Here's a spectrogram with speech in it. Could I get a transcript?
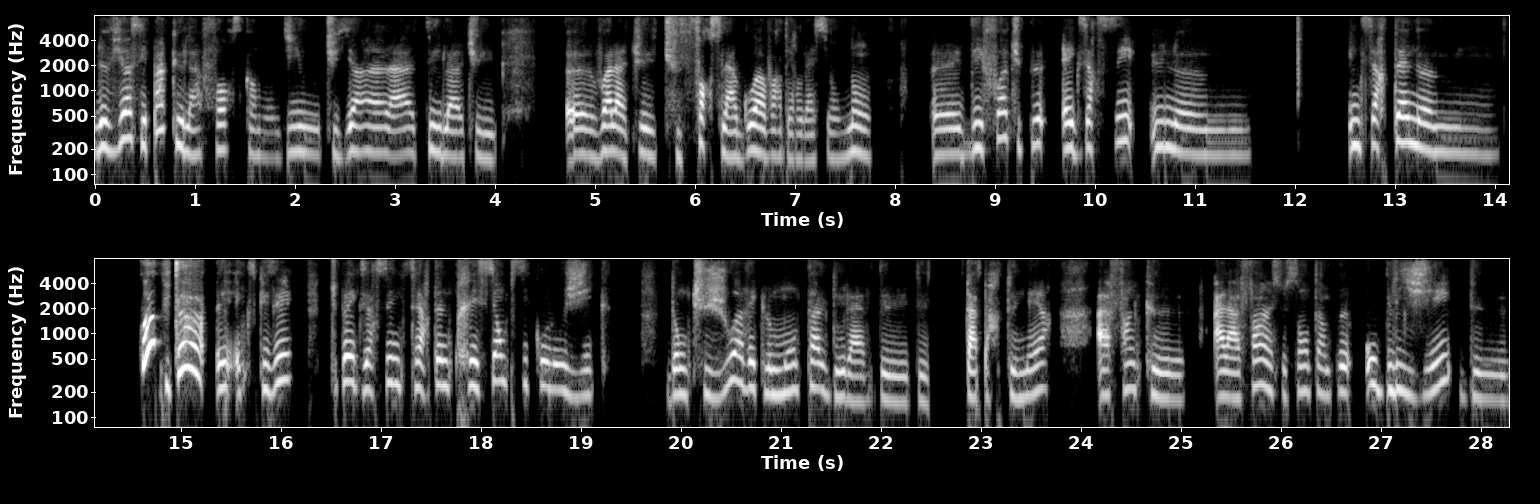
le viol, c'est pas que la force, comme on dit, où tu viens là, tu là, tu, voilà, tu, tu forces la go à avoir des relations. Non. Des fois, tu peux exercer une, une certaine, quoi, putain, excusez, tu peux exercer une certaine pression psychologique. Donc, tu joues avec le mental de la, de, de ta partenaire afin que à la fin, elle se sente un peu obligée de,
